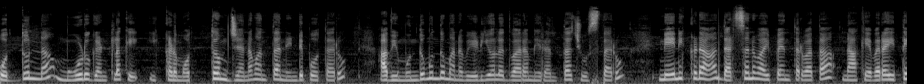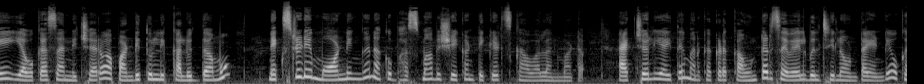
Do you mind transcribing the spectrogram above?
పొద్దున్న మూడు గంటలకి ఇక్కడ మొత్తం జనం అంతా నిండిపోతారు. అవి ముందు ముందు మన వీడియోల ద్వారా మీరంతా చూస్తారు. నేను ఇక్కడ దర్శనం అయిపోయిన తర్వాత నాకు ఎవరైతే ఈ అవకాశాన్ని ఇచ్చారో ఆ పండితుల్ని కలుద్దాము. నెక్స్ట్ డే మార్నింగ్ నాకు భస్మాభిషేకం టికెట్స్ కావాలన్నమాట. యాక్చువల్లీ అయితే మనకు అక్కడ కౌంటర్స్ అవైలబిలిటీలో ఉంటాయండి. ఒక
